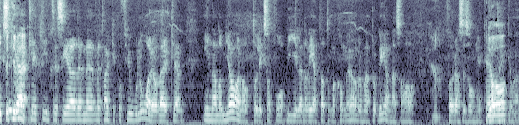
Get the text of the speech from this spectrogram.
också jäkligt intresserade med, med tanke på fjolåret och verkligen innan de gör något och liksom få bilen och veta att de har kommit över de här problemen som var förra säsongen. Kan Ja. jag tänka mig.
